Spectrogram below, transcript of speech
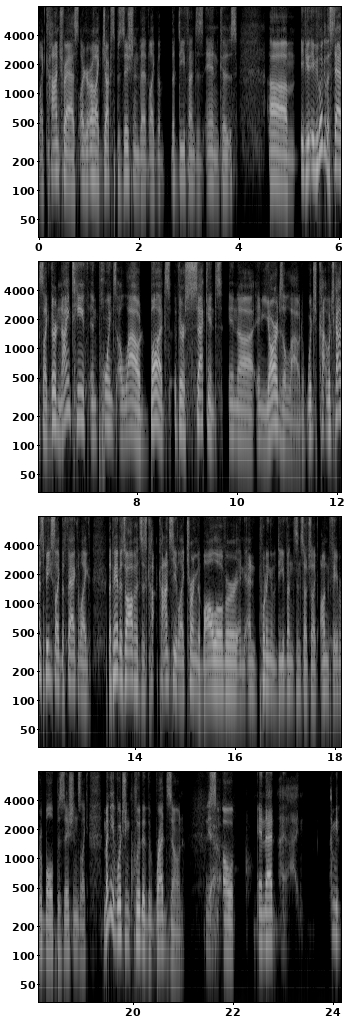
like contrast like or like juxtaposition that like the the defense is in because um, if you if you look at the stats, like they're 19th in points allowed, but they're second in uh in yards allowed, which which kind of speaks like the fact that like the Panthers offense is co- constantly like turning the ball over and and putting the defense in such like unfavorable positions, like many of which included the red zone. Yeah. So, and that I, I mean,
